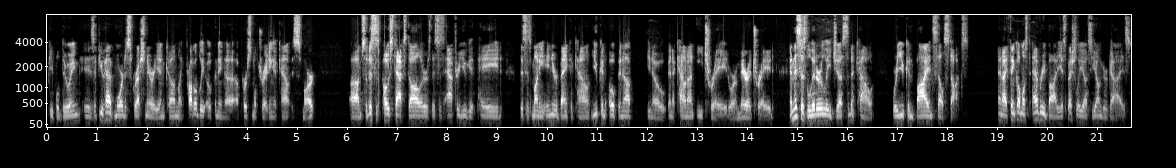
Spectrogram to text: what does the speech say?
people doing is if you have more discretionary income, like probably opening a, a personal trading account is smart. Um, so this is post tax dollars. This is after you get paid. This is money in your bank account. You can open up, you know, an account on E Trade or Ameritrade, and this is literally just an account where you can buy and sell stocks. And I think almost everybody, especially us younger guys,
